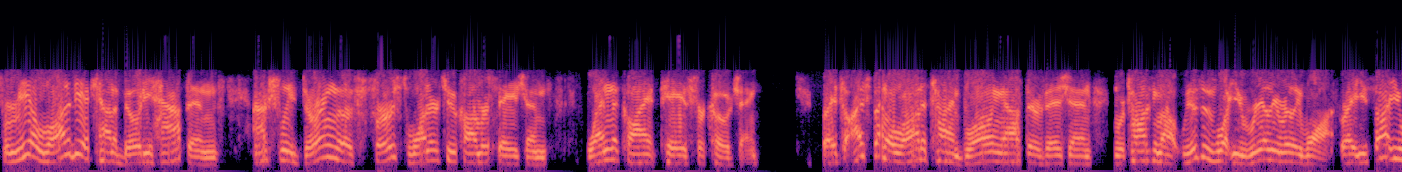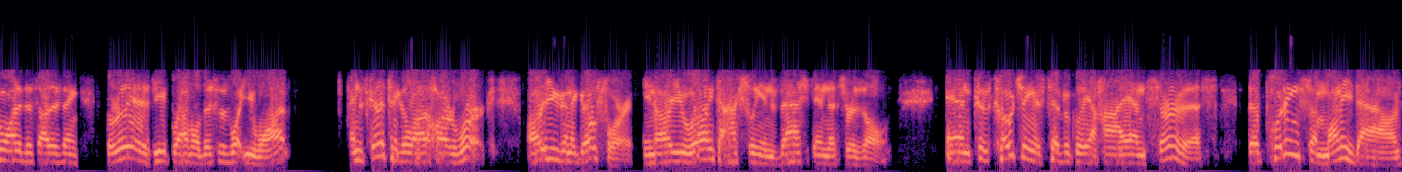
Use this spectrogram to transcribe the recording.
For me, a lot of the accountability happens actually during those first one or two conversations when the client pays for coaching. Right, so I spend a lot of time blowing out their vision. We're talking about this is what you really, really want, right? You thought you wanted this other thing, but really at a deep level, this is what you want and it's going to take a lot of hard work. Are you going to go for it? You know, are you willing to actually invest in this result? And because coaching is typically a high end service, they're putting some money down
